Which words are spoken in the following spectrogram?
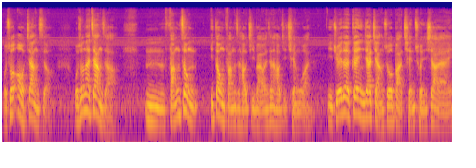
我说哦，这样子哦。我说那这样子啊，嗯，房仲一栋房子好几百万，甚至好几千万。你觉得跟人家讲说把钱存下来，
